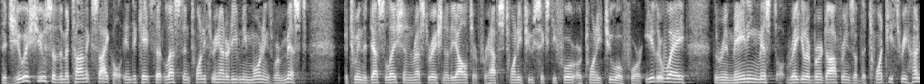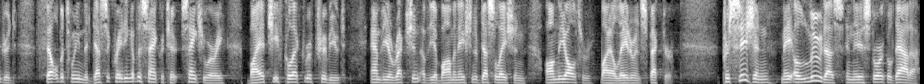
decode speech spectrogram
the Jewish use of the Metonic cycle indicates that less than 2300 evening mornings were missed between the desolation and restoration of the altar, perhaps 2264 or 2204. Either way, the remaining missed regular burnt offerings of the 2300 fell between the desecrating of the sanctuary by a chief collector of tribute and the erection of the abomination of desolation on the altar by a later inspector. Precision may elude us in the historical data,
